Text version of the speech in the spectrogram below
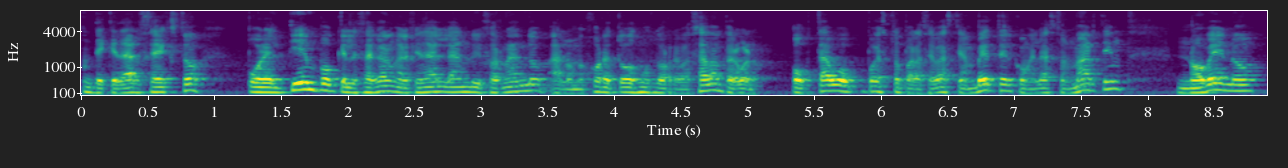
de quedar sexto, por el tiempo que le sacaron al final Lando y Fernando, a lo mejor de todos modos lo rebasaban, pero bueno, octavo puesto para Sebastian Vettel con el Aston Martin, noveno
